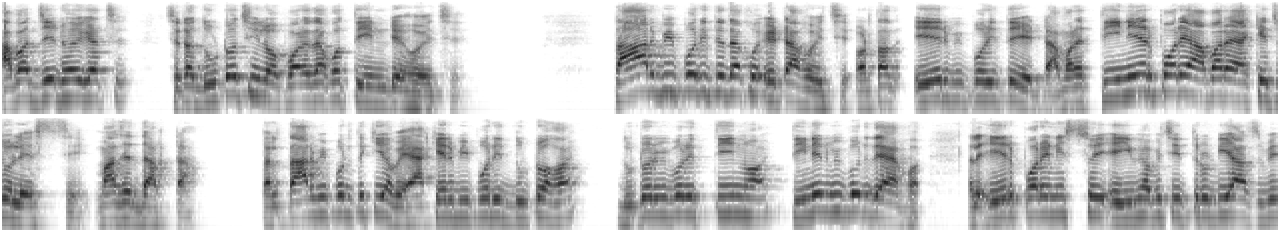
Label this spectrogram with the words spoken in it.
আবার জেড হয়ে গেছে, সেটা দুটো ছিল, পরে দেখো তিনটে হয়েছে। তার বিপরীতে দেখো এটা হয়েছে, অর্থাৎ এর বিপরীতে এটা মানে তিনের পরে আবার একে চলে এসছে মাঝের দাগটা তাহলে তার বিপরীতে কি হবে? একের বিপরীত দুটো হয়, দুটোর বিপরীত তিন হয়, তিনের বিপরীতে এক হয়। তাহলে এর পরে নিশ্চয়ই এইভাবে চিত্রটি আসবে,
